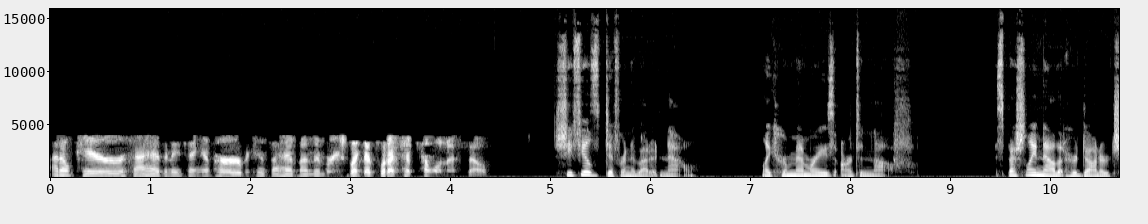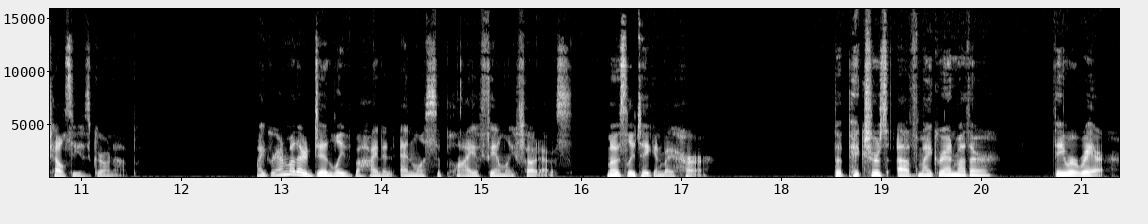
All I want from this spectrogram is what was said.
I don't care if I have anything of her because I have my memories. Like that's what I kept telling myself. She feels different about it now. Like her memories aren't enough. Especially now that her daughter Chelsea has grown up. My grandmother did leave behind an endless supply of family photos, mostly taken by her. But pictures of my grandmother, they were rare.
